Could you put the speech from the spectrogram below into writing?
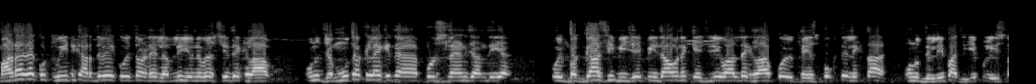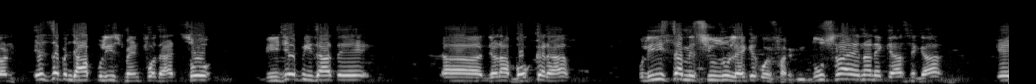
ਮਾੜਾ ਜਿਹਾ ਕੋਈ ਟਵੀਟ ਕਰ ਦੇਵੇ, ਕੋਈ ਤੁਹਾਡੇ ਲਵਲੀ ਯੂਨੀਵਰਸਿਟੀ ਦੇ ਖਿਲਾਫ, ਉਹਨੂੰ ਜੰਮੂ ਤੱਕ ਲੈ ਕੇ ਪੁਲਿਸ ਲੈਣ ਜਾਂਦੀ ਆ। ਕੋਈ ਬੱਗਾ ਸੀ ਬੀਜੇਪੀ ਦਾ, ਉਹਨੇ ਕੇਜਰੀਵਾਲ ਦੇ ਖਿਲਾਫ ਕੋਈ ਫੇਸਬੁੱਕ ਤੇ ਲਿਖਤਾ, ਉਹਨੂੰ ਦਿੱਲੀ ਭੱਜ ਗਈ ਪੁਲਿਸ ਨਾਲ। ਇਸ ਦਾ ਪੰਜਾਬ ਪੁਲਿਸ ਮੈਂਟ ਫॉर दैट ਸੋ ਬੀਜੇਪੀ ਦਾ ਤੇ ਜਿਹੜਾ ਬੋਕਰ ਆ ਪੁਲਿਸ ਦਾ ਮਿਸਯੂਜ਼ ਨੂੰ ਲੈ ਕੇ ਕੋਈ ਫ਼ਰਕ ਨਹੀਂ। ਦੂਸਰਾ ਇਹਨਾਂ ਨੇ ਕਿਹਾ ਸੀਗਾ ਕਿ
